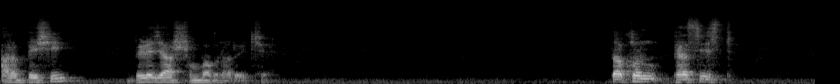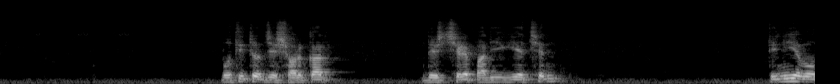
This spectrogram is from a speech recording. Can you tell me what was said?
আরও বেশি বেড়ে যাওয়ার সম্ভাবনা রয়েছে। তখন ফ্যাসিস্ট কথিত যে সরকার দেশ ছেড়ে পালিয়ে গিয়েছেন, তিনি এবং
